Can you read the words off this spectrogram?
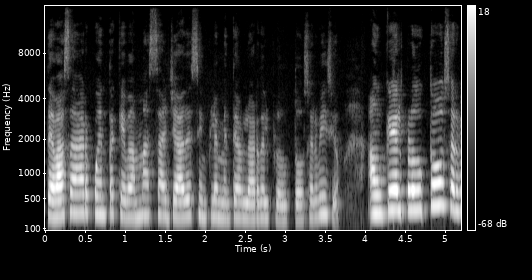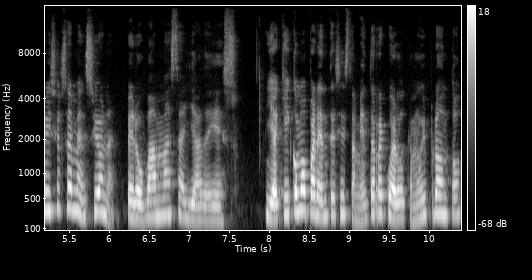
Te vas a dar cuenta que va más allá de simplemente hablar del producto o servicio, aunque el producto o servicio se menciona, pero va más allá de eso. Y aquí como paréntesis también te recuerdo que muy pronto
